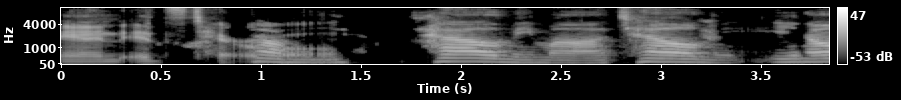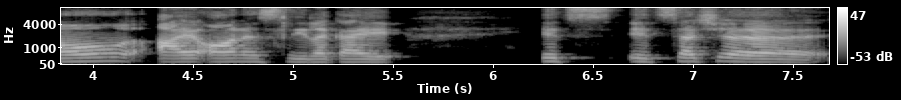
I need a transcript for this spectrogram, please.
and it's terrible tell me, ma, tell me. You know, I honestly like I. It's it's such a.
